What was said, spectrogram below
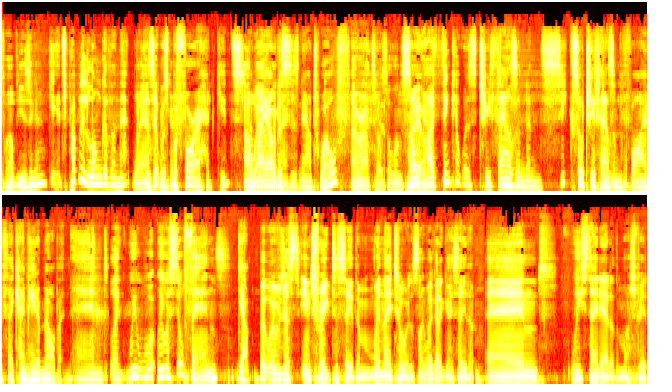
12 years ago. it's probably longer than that Wow, because it was okay. before I had kids. Oh, and my wow, eldest okay. is now twelve. Oh right, so it's a long time So ago. I think it was 2006 or 2005 they came here to Melbourne. and like we were, we were still fans, Yeah. but we were just intrigued to see them when they toured. It's like we've got to go see them, and we stayed out of the mosh pit.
